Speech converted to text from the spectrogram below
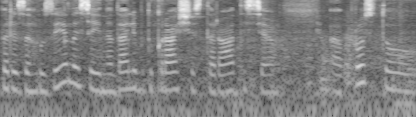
перезагрузилася і надалі буду краще старатися е, просто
